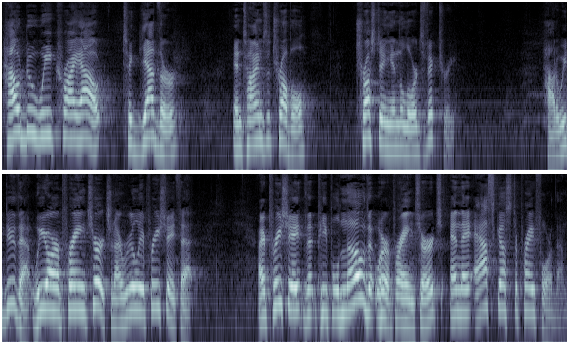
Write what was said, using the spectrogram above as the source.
How do we cry out together in times of trouble, trusting in the Lord's victory? How do we do that? We are a praying church, and I really appreciate that. I appreciate that people know that we're a praying church and they ask us to pray for them.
